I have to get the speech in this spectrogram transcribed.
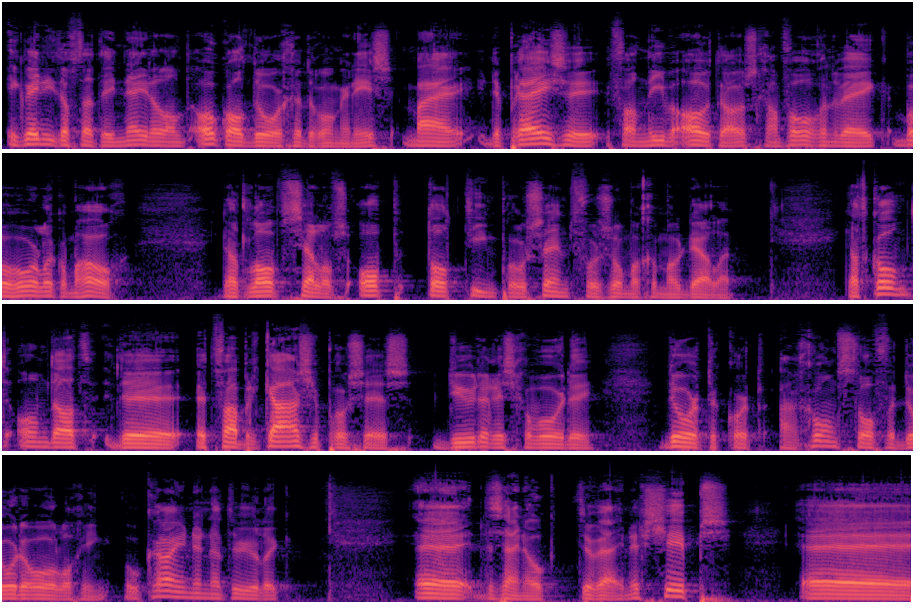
ik weet niet of dat in Nederland ook al doorgedrongen is, maar de prijzen van nieuwe auto's gaan volgende week behoorlijk omhoog. Dat loopt zelfs op tot 10% voor sommige modellen. Dat komt omdat de, het fabrikageproces duurder is geworden door tekort aan grondstoffen, door de oorlog in Oekraïne natuurlijk. Uh, er zijn ook te weinig chips. Uh,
